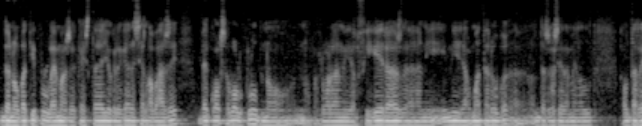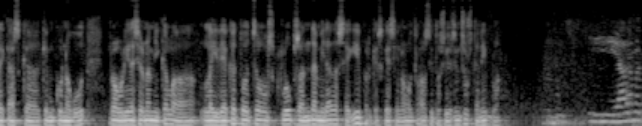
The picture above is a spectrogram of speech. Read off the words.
de no patir problemes. Aquesta jo crec que ha de ser la base de qualsevol club, no, no parlarà ni del Figueres de, ni, ni del Mataró, eh, desgraciadament el, el darrer cas que, que hem conegut, però hauria de ser una mica la, la idea que tots els clubs han de mirar de seguir, perquè és que si no la situació és insostenible. I ara,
